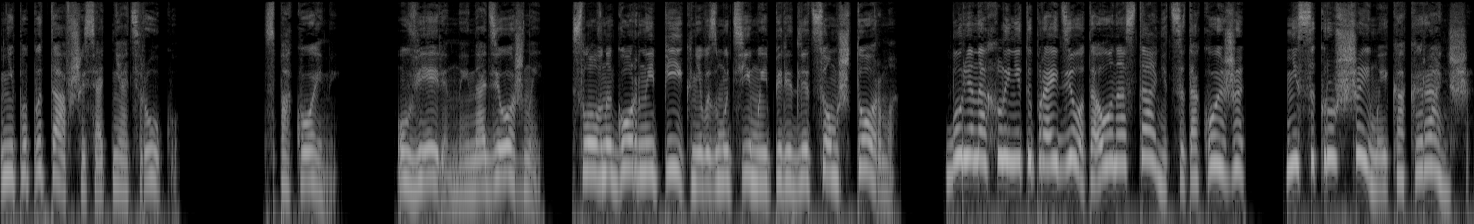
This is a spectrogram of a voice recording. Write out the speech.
не попытавшись отнять руку. Спокойный, уверенный, надежный, словно горный пик, невозмутимый перед лицом шторма. Буря нахлынет и пройдет, а он останется такой же несокрушимый, как и раньше.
